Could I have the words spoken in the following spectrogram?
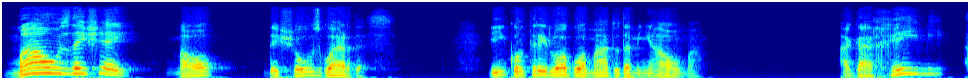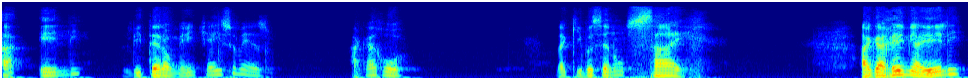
Mal os deixei, mal deixou os guardas. E encontrei logo o amado da minha alma. Agarrei-me a ele, literalmente é isso mesmo. Agarrou. Daqui você não sai. Agarrei-me a ele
